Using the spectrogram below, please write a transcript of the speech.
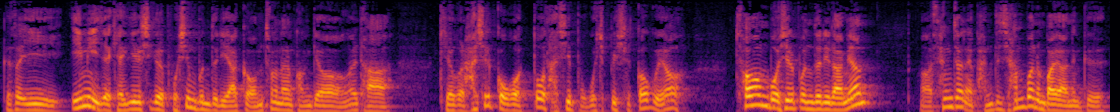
그래서 이, 이미 이제 개기일식을 보신 분들이 아까 엄청난 광경을 다 기억을 하실 거고 또 다시 보고 싶으실 거고요. 처음 보실 분들이라면 어, 생전에 반드시 한 번은 봐야 하는 그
